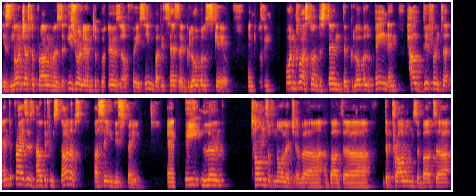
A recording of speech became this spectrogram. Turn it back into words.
is not just a problem as the Israeli entrepreneurs are facing, but it has a global scale. And it was important for us to understand the global pain and how different uh, enterprises, how different startups are seeing this pain. And we learned tons of knowledge about, about uh, the problems, about uh,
